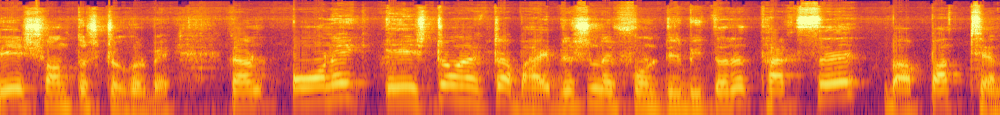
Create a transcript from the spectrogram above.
বেশ সন্তুষ্ট করবে। কারণ অনেক স্ট্রং একটা ভাইব্রেশন এই ফোনটির ভিতরে থাকছে বা পাচ্ছেন।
